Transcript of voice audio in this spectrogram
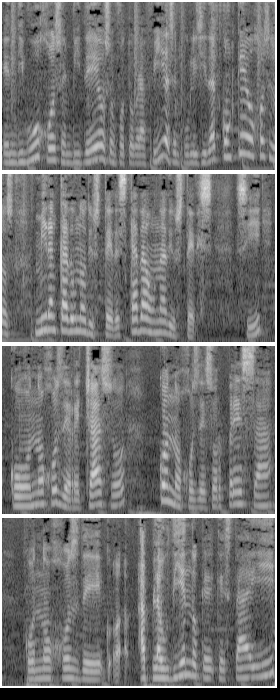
En dibujos, en videos, en fotografías, en publicidad, ¿con qué ojos los miran cada uno de ustedes, cada una de ustedes? ¿Sí? Con ojos de rechazo, con ojos de sorpresa, con ojos de aplaudiendo que, está ahí.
